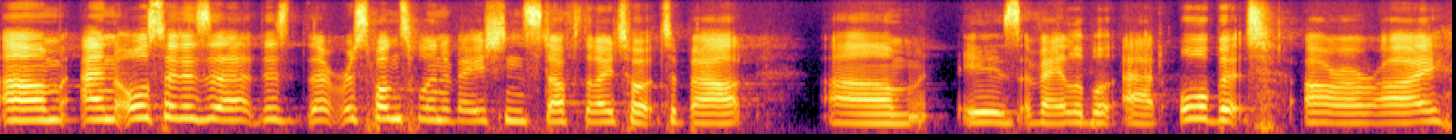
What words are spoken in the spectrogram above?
Um, and also there's, a, there's that responsible innovation stuff that I talked about um, is available at Orbit RRI,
